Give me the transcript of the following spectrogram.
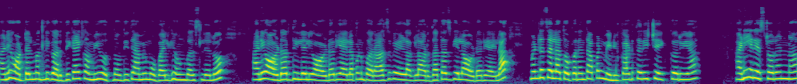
आणि हॉटेलमधली गर्दी काही कमी होत नव्हती ते आम्ही मोबाईल घेऊन बसलेलो. आणि ऑर्डर दिलेली ऑर्डर यायला पण बराच वेळ लागला अर्धा तास गेला ऑर्डर यायला. म्हटलं चला तोपर्यंत आपण मेन्यू कार्ड तरी चेक करूया. आणि हे रेस्टॉरंट ना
